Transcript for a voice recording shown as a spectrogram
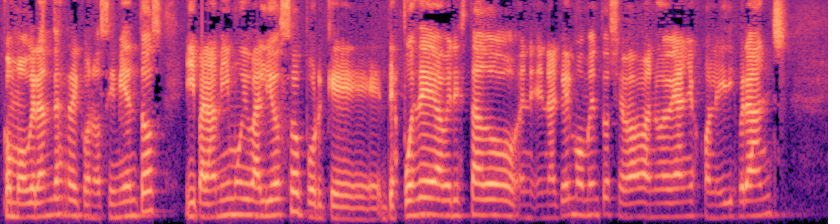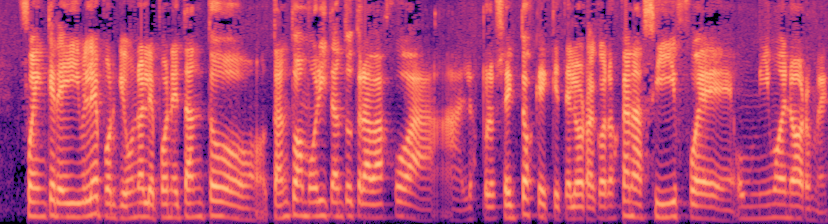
como grandes reconocimientos y para mí muy valioso porque después de haber estado, en, aquel momento llevaba nueve años con Ladies Branch, fue increíble porque uno le pone tanto, tanto amor y tanto trabajo a, los proyectos que, que, te lo reconozcan así fue un mimo enorme.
